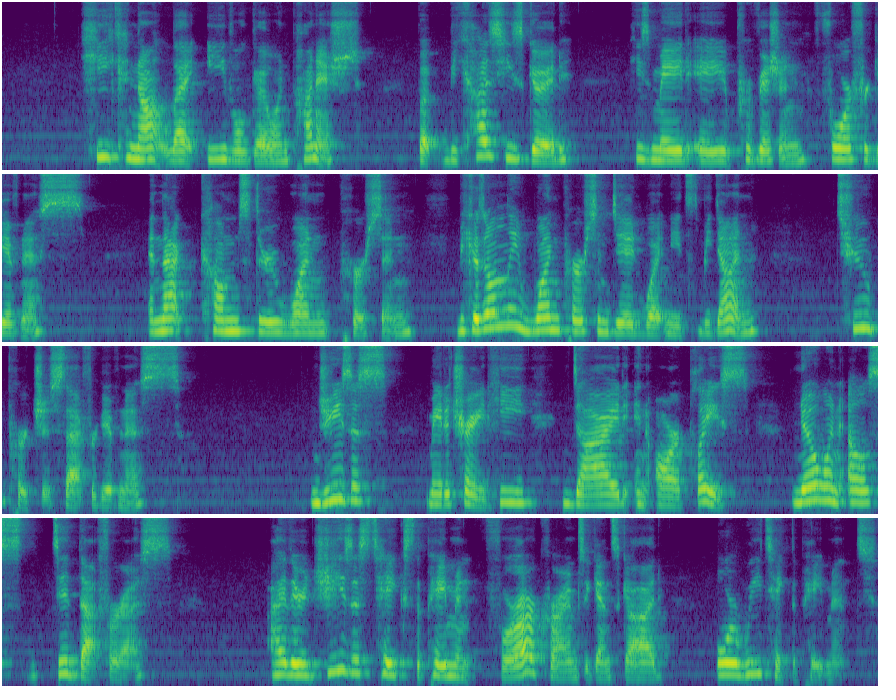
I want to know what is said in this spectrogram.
He cannot let evil go unpunished. But because he's good, he's made a provision for forgiveness. And that comes through one person because only one person did what needs to be done to purchase that forgiveness. Jesus made a trade, he died in our place. No one else did that for us. Either Jesus takes the payment for our crimes against God, or we take the payment.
